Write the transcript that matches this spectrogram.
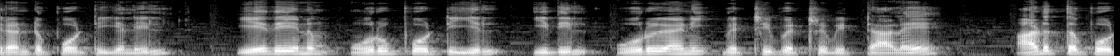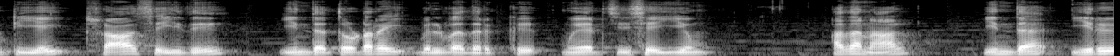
இரண்டு போட்டிகளில் ஏதேனும் ஒரு போட்டியில் இதில் ஒரு அணி வெற்றி பெற்றுவிட்டாலே அடுத்த போட்டியை ட்ரா செய்து இந்த தொடரை வெல்வதற்கு முயற்சி செய்யும். அதனால் இந்த இரு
